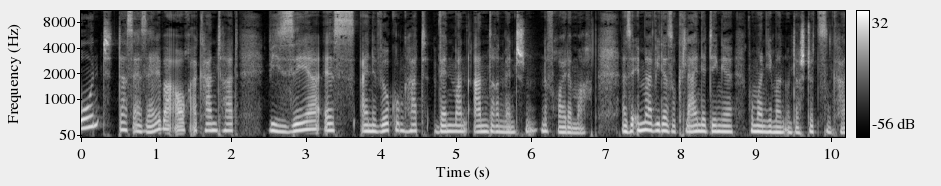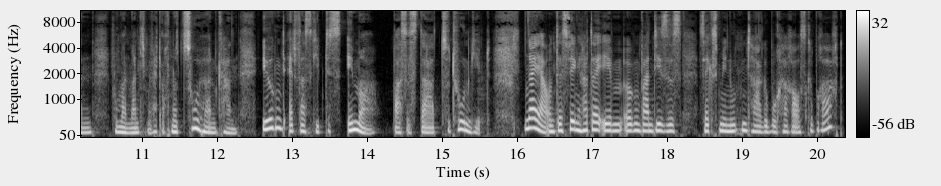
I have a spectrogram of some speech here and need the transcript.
und dass er selber auch erkannt hat, wie sehr es eine Wirkung hat, wenn man anderen Menschen eine Freude macht. Also immer wieder so kleine Dinge, wo man jemanden unterstützen kann, wo man manchmal vielleicht auch nur zuhören kann. Irgendetwas gibt es immer, was es da zu tun gibt. Naja, und deswegen hat er eben irgendwann dieses Sechs-Minuten-Tagebuch herausgebracht.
